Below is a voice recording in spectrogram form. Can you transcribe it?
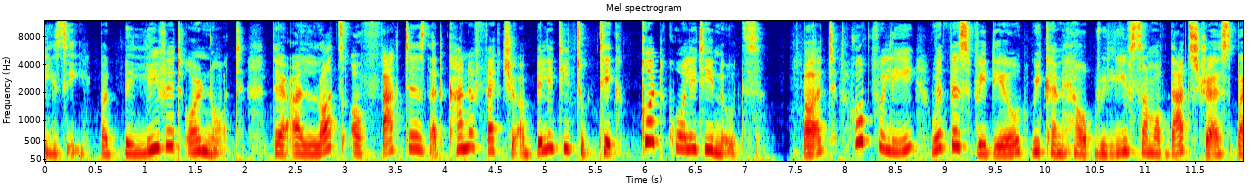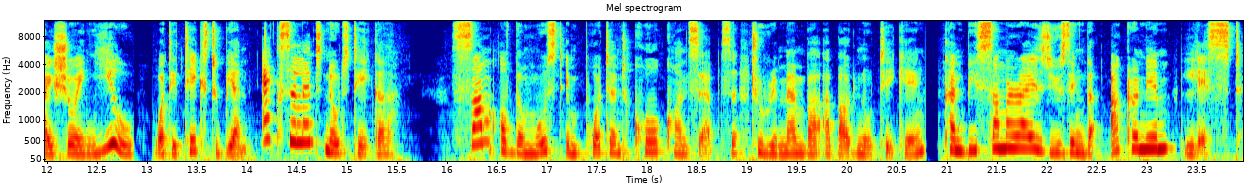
easy, but believe it or not, there are lots of factors that can affect your ability to take good quality notes. But hopefully, with this video, we can help relieve some of that stress by showing you what it takes to be an excellent note taker. Some of the most important core concepts to remember about note taking can be summarized using the acronym LIST.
